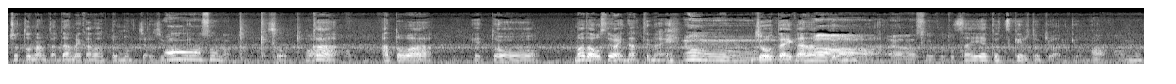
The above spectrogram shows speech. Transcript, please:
ちょっとなんかダメかなって思っちゃう自分ああでそうなんだ。そう。あかあとはえっとまだお世話になってない状態かなって思うから。あそういうことか。最悪つける時はあるけどね。あああうん。うんはい。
